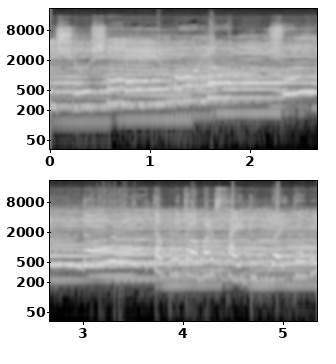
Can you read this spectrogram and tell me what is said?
এসো শ্যামল সুন্দর। তারপরে তো আবার সাইটুক গাইতে হবে।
